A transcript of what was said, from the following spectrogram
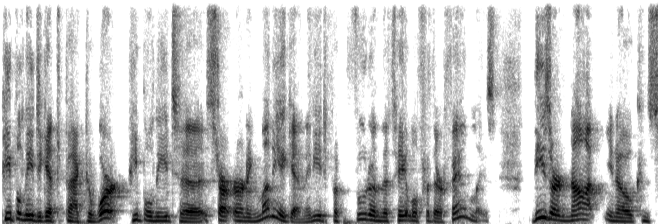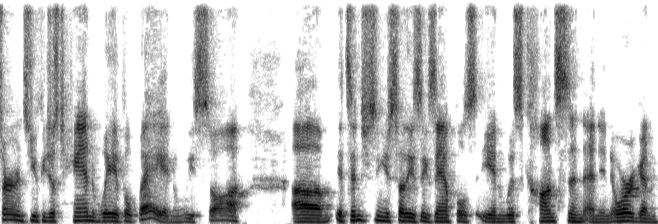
people need to get back to work people need to start earning money again they need to put food on the table for their families these are not you know concerns you can just hand wave away and we saw um, it's interesting you saw these examples in wisconsin and in oregon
